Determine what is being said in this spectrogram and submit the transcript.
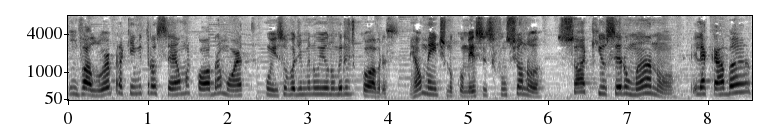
um valor para quem me trouxer uma cobra morta. Com isso eu vou diminuir o número de cobras. Realmente, no começo isso funcionou. Só que o ser humano, ele acaba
